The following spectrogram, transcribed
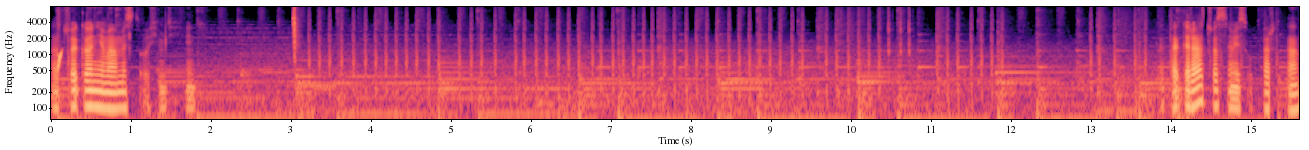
Dlaczego nie mamy 180? Ta gra czasem jest uparta.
